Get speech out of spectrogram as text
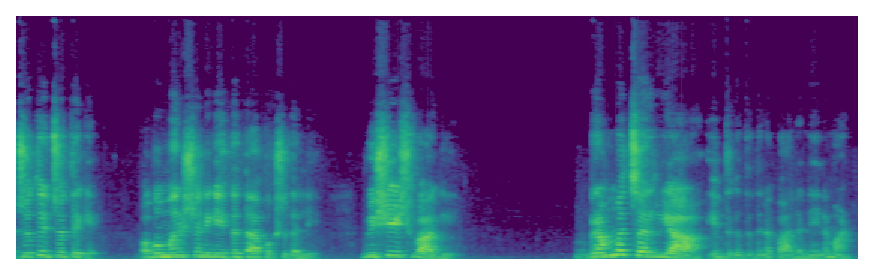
ಜೊತೆ ಜೊತೆಗೆ ಒಬ್ಬ ಮನುಷ್ಯನಿಗೆ ಇದ್ದಂತಹ ಪಕ್ಷದಲ್ಲಿ ವಿಶೇಷವಾಗಿ ಬ್ರಹ್ಮಚರ್ಯ ಎಂತಕ್ಕಂಥದ್ದನ್ನು ಪಾಲನೆಯನ್ನು ಮಾಡಬೇಕು.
